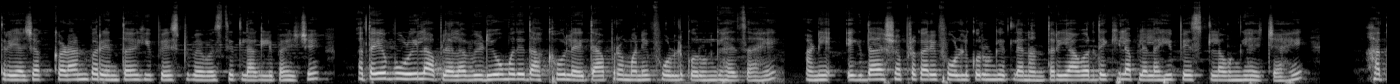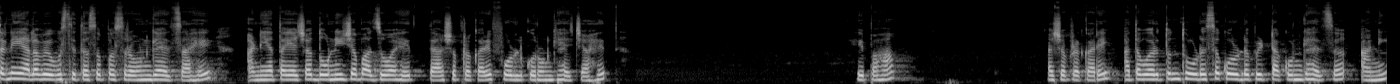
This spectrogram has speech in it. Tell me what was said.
तर याच्या कडांपर्यंत ही पेस्ट व्यवस्थित लागली पाहिजे. आता या पोळीला आपल्याला व्हिडिओमध्ये दाखवलं आहे त्याप्रमाणे फोल्ड करून घ्यायचं आहे. आणि एकदा अशा प्रकारे फोल्ड करून घेतल्यानंतर यावर देखील आपल्याला ही पेस्ट लावून घ्यायची आहे. हाताने याला व्यवस्थित असं पसरवून घ्यायचं आहे आणि आता याच्या दोन्ही ज्या बाजू आहेत त्या अशा प्रकारे फोल्ड करून घ्यायच्या आहेत. हे पहा. अशा प्रकारे. आता वरतून थोडंसं कोरडं पीठ टाकून घ्यायचं आणि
